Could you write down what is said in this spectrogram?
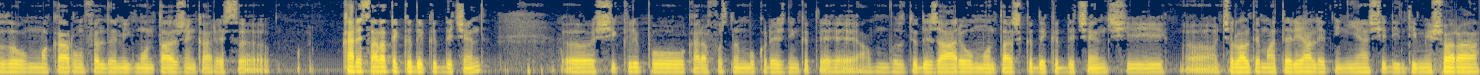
uh, măcar un fel de mic montaj în care să care să arate cât de cât decent. Uh, și clipul care a fost în București din câte am văzut eu deja are un montaj cât de cât decent și uh, celelalte materiale din ea și din Timișoara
